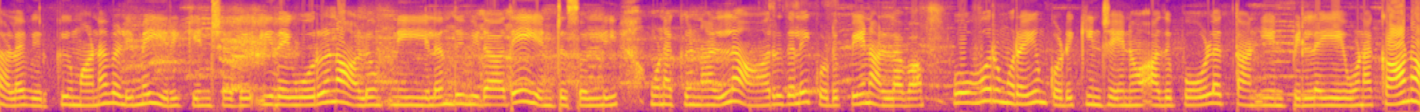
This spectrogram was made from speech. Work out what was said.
அளவிற்கு மனவலிமை இருக்கின்றது. இதை ஒரு நாளும் நீ இழந்து விடாதே என்று சொல்லி உனக்கு நல்ல ஆறுதலை கொடுப்பேன் அல்லவா? ஒவ்வொரு முறையும் கொடுக்கின்றேனோ அது போலத்தான் என் பிள்ளையே உனக்கான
